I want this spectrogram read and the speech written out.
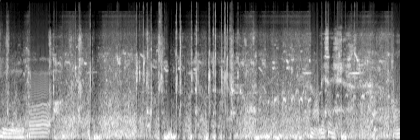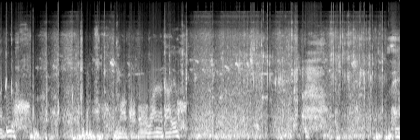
Naman po. Nakadisay. Pangatlo. Mapapababa na tayo. Ay.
